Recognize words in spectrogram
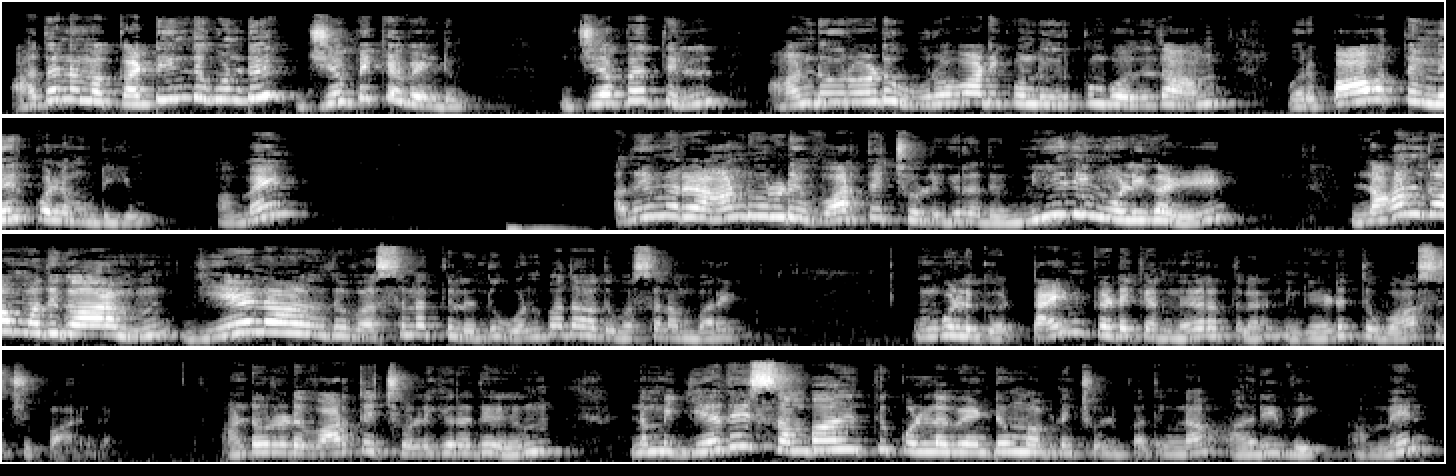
அதை நம்ம கடிந்து கொண்டு ஜெபிக்க வேண்டும். ஜெபத்தில் ஆண்டவரோடு உறவாடி கொண்டு இருக்கும்போதுதான் ஒரு பாவத்தை மேற்கொள்ள முடியும். ஆமென். அதே மாதிரி ஆண்டவருடைய வார்த்தை சொல்லுகிறது நீதிமொழிகள் நான்காம் அதிகாரம் ஏழாவது வசனத்திலிருந்து ஒன்பதாவது வசனம் வரை. உங்களுக்கு டைம் கிடைக்கிற நேரத்தில் நீங்கள் எடுத்து வாசிச்சு பாருங்க. ஆண்டவருடைய வார்த்தை சொல்கிறது நம்ம எதை சம்பாதித்து கொள்ள வேண்டும் அப்படின்னு சொல்லி பார்த்தீங்கன்னா அறிவை. ஆமென்.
